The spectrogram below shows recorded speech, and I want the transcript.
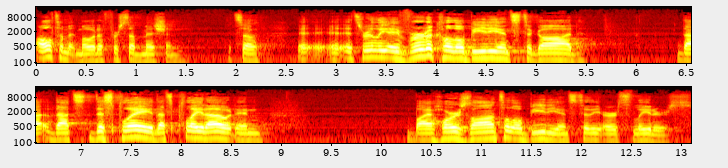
ultimate motive for submission. It's, a, it's really a vertical obedience to God that, that's displayed, that's played out in, by horizontal obedience to the earth's leaders.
